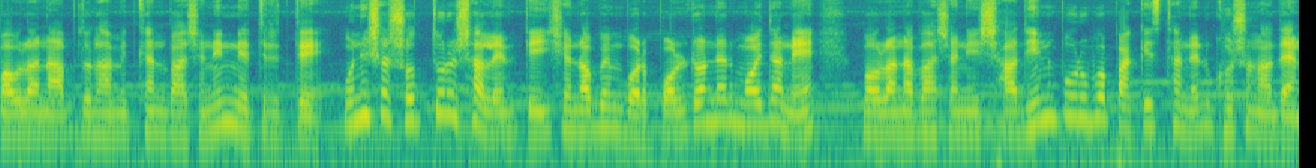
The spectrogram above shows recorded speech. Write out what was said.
মাওলানা আব্দুল হামিদ খান ভাসানীর নেতৃত্বে। উনিশশো সালের তেইশে নভেম্বর পল্টনের ময়দানে মাওলানা ভাসানী স্বাধীন পূর্ব পাকিস্তানের ঘোষণা দেন,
